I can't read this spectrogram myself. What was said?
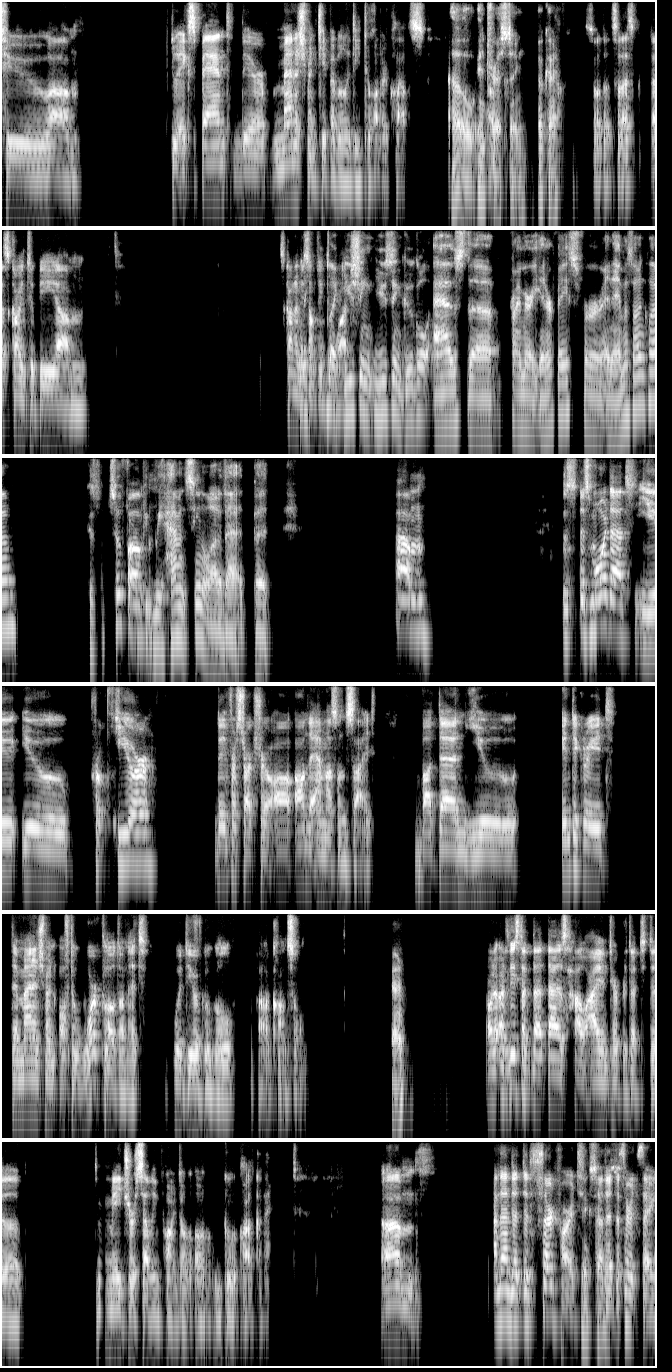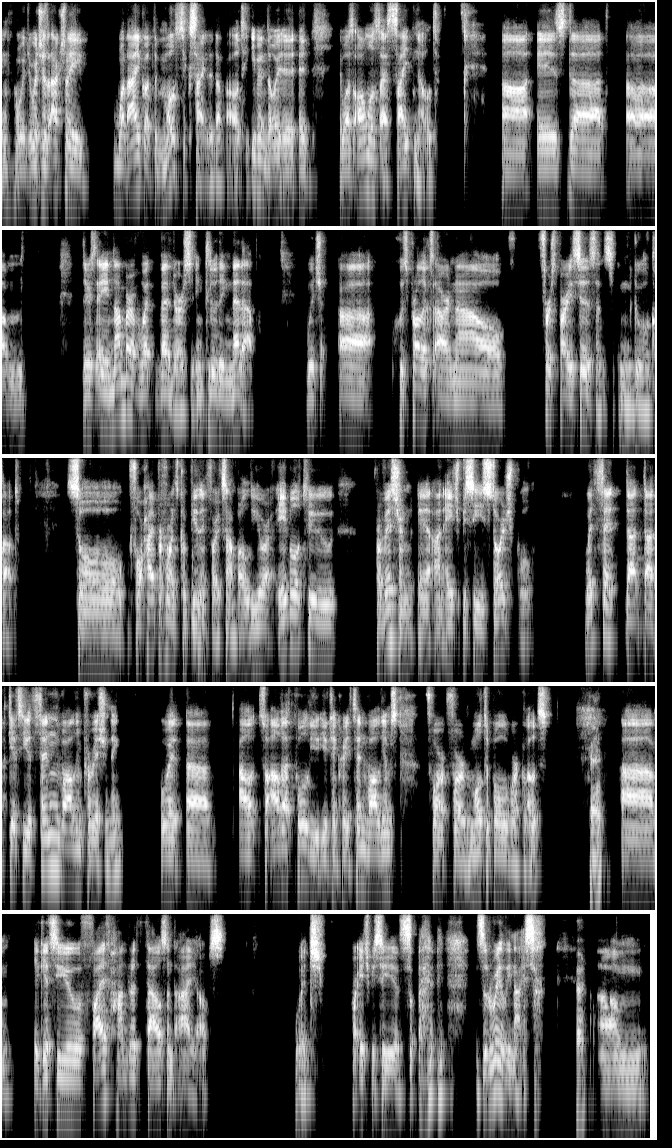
to um, to expand their management capability to other clouds. Oh, interesting. Okay. So that, so that's that's going to be um, it's going to be Like- something to like watch. using using Google as the primary interface for an Amazon cloud. Because so far Well- pe- we haven't seen a lot of that, but Um, it's, it's more that you you procure the infrastructure on the Amazon side, but then you integrate the management of the workload on it with your Google uh, console. Okay. Or, or at least that, that that is how I interpreted the, the major selling point of, of Google Cloud Connect. Um, and then the, the third part, uh, the, the third thing, which, which is actually what I got the most excited about, even though it, it, it was almost a side note, uh, is that um, there's a number of vendors, including NetApp, which uh, whose products are now first-party citizens in Google Cloud. So for high-performance computing, for example, you are able to provision an HPC storage pool with thin, that that gives you thin volume provisioning. With uh, out, so out of that pool, you, you can create thin volumes for for multiple workloads. Okay. Um, it gives you five hundred thousand IOPS, which for HPC is it's really nice. Okay. Um,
